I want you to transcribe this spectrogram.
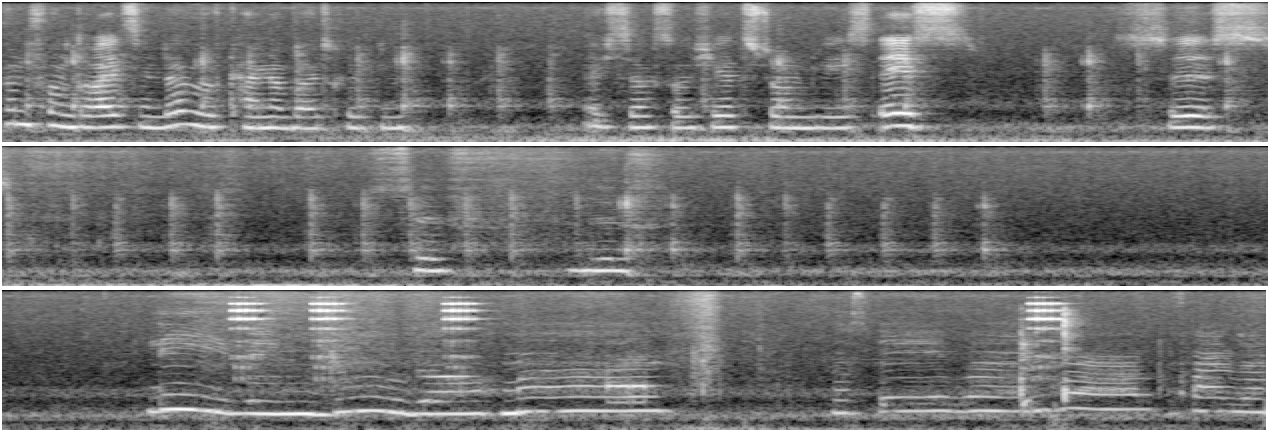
5 von 13. Da wird keiner beitreten. Ich sag's euch jetzt schon, wie es ist. Ist. Sif. Liv. Liebing du doch mal. Das Leben Sinn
